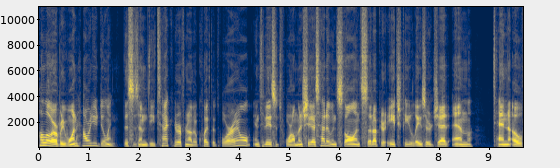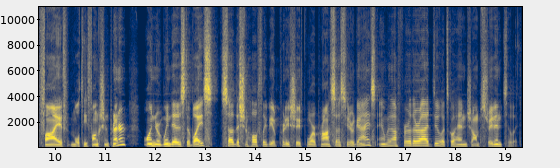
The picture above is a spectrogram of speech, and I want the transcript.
Hello everyone, how are you doing? This is MD Tech here for another quick tutorial. In today's tutorial, I'm going to show you guys how to install and set up your HP LaserJet M1005 multifunction printer on your Windows device. So this should hopefully be a pretty straightforward process here, guys. And without further ado, let's go ahead and jump straight into it.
